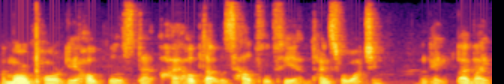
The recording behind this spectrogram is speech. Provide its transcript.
and more importantly, I hope was that I hope that was helpful for you. And thanks for watching. Okay, bye bye.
